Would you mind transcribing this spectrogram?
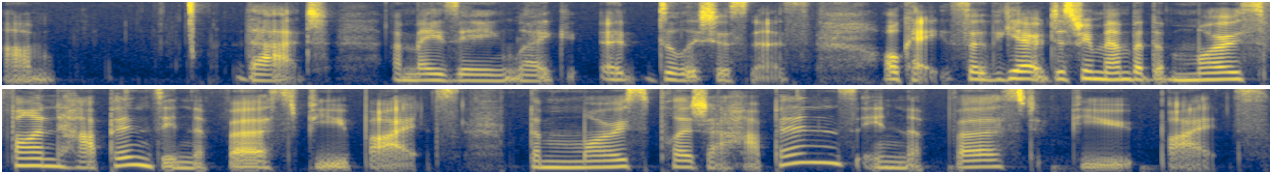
um, that amazing like uh, deliciousness. Okay, so yeah, just remember the most fun happens in the first few bites. The most pleasure happens in the first few bites.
